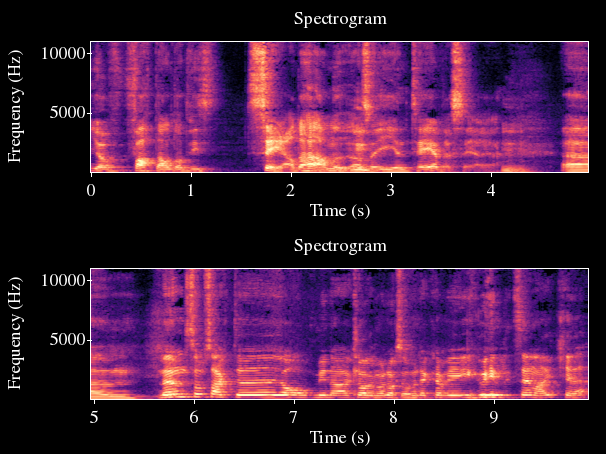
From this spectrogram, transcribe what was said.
jag fattar inte att vi ser det här nu, Mm. alltså i en tv-serie. Mm. Ehm, men som sagt, eh, jag har mina klagomål också, men det kan vi gå in lite senare det.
